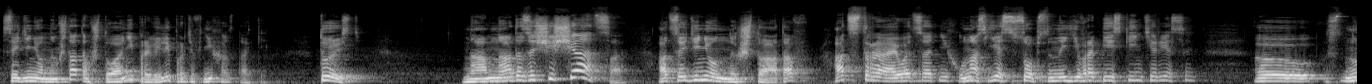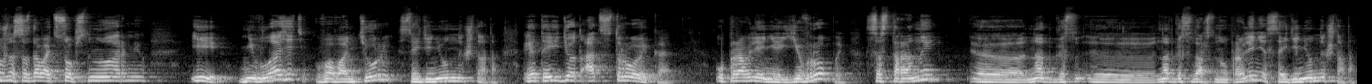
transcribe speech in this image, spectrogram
Соединенным Штатам, что они провели против них атаки. То есть нам надо защищаться от Соединенных Штатов, отстраиваться от них. У нас есть собственные европейские интересы. Э, нужно создавать собственную армию и не влазить в авантюры Соединенных Штатов. Это идет отстройка управления Европы со стороны э, э, над государственного управления Соединенных Штатов.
